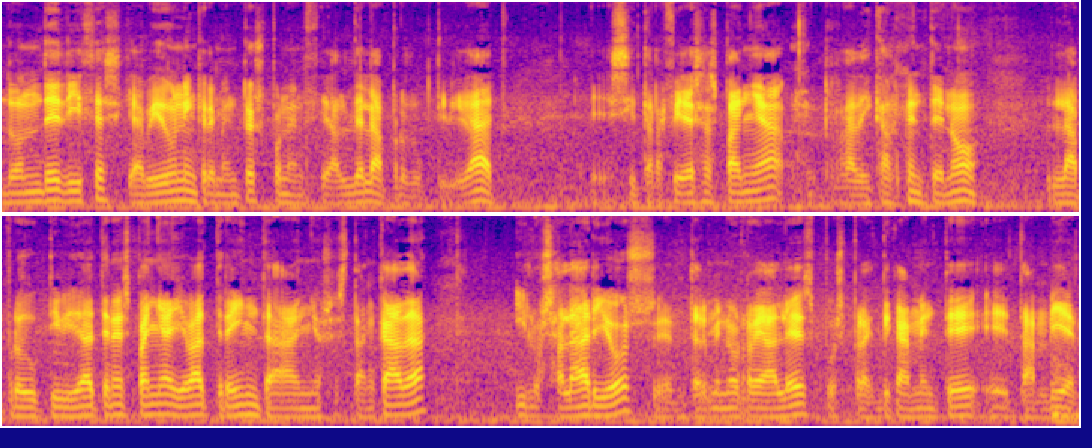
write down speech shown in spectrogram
dónde dices que ha habido un incremento exponencial de la productividad. Eh, si te refieres a España, radicalmente no. La productividad en España lleva 30 años estancada y los salarios en términos reales pues prácticamente eh, también.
